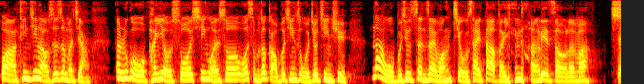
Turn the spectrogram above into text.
哇，听金老师这么讲，那如果我朋友说新闻说我什么都搞不清楚，我就进去，那我不就正在往韭菜大本营的行列走了吗？是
